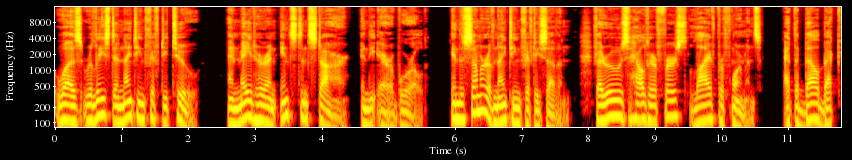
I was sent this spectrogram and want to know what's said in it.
was released in 1952 and made her an instant star in the Arab world. In the summer of 1957, Fairouz held her first live performance at the Baalbeck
